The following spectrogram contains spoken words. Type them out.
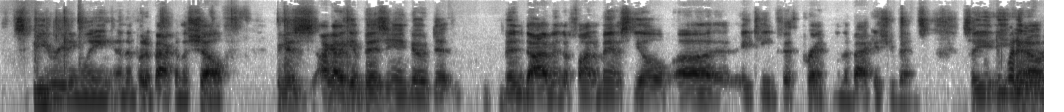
speed readingly, and then put it back on the shelf because I got to get busy and go di- bin diving to find a Man of Steel uh, 18 fifth print in the back issue bins. So you, you Whatever. know,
